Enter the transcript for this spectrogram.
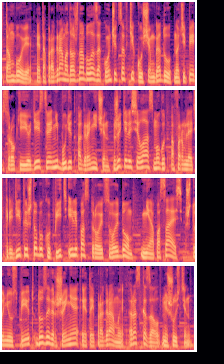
в Тамбове. Эта программа должна была закончиться в текущем году, но теперь срок ее действия не будет ограничен. Жители села смогут оформлять кредиты, чтобы купить или построить свой дом, не опасаясь, что не успеют до завершения этой программы, рассказал Мишустин.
